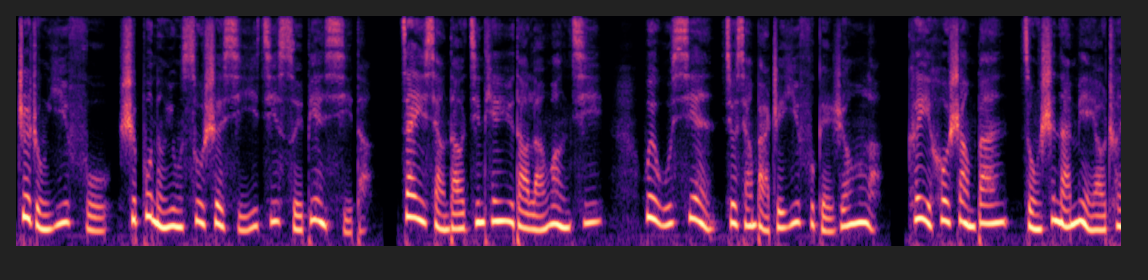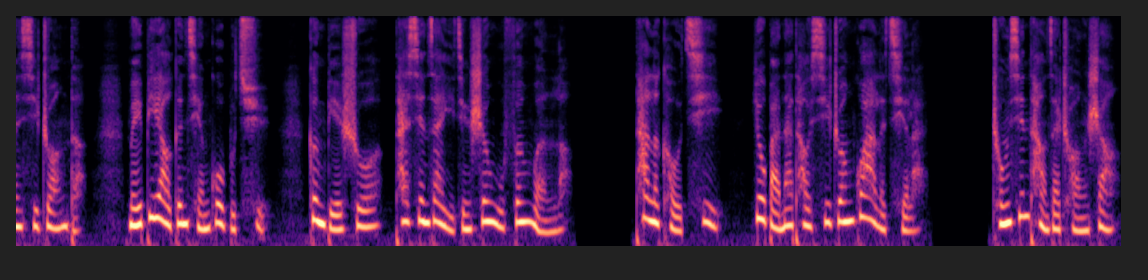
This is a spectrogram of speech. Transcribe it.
这种衣服是不能用宿舍洗衣机随便洗的。再一想到今天遇到蓝忘机，魏无羡就想把这衣服给扔了。可以后上班总是难免要穿西装的，没必要跟钱过不去，更别说他现在已经身无分文了。叹了口气，又把那套西装挂了起来，重新躺在床上。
